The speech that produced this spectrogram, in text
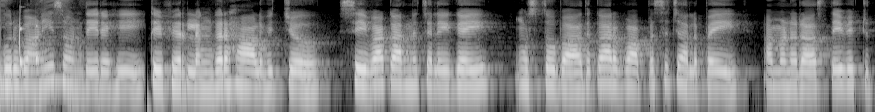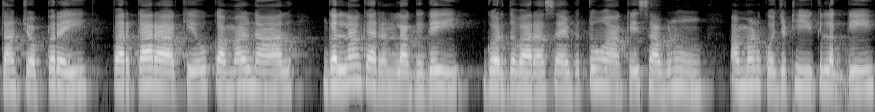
ਗੁਰਬਾਣੀ ਸੁਣਦੇ ਰਹੇ ਤੇ ਫਿਰ ਲੰਗਰ ਹਾਲ ਵਿੱਚ ਸੇਵਾ ਕਰਨ ਚਲੇ ਗਏ। ਉਸ ਤੋਂ ਬਾਅਦ ਘਰ ਵਾਪਸ ਚੱਲ ਪਏ। ਅਮਨ ਰਸਤੇ ਵਿੱਚ ਤਾਂ ਚੁੱਪ ਰਹੀ, ਪਰ ਘਰ ਆ ਕੇ ਉਹ ਕਮਲ ਨਾਲ ਗੱਲਾਂ ਕਰਨ ਲੱਗ ਗਈ। ਗੁਰਦੁਆਰਾ ਸਾਹਿਬ ਤੋਂ ਆ ਕੇ ਸਭ ਨੂੰ ਅਮਨ ਕੁਝ ਠੀਕ ਲੱਗੀ।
